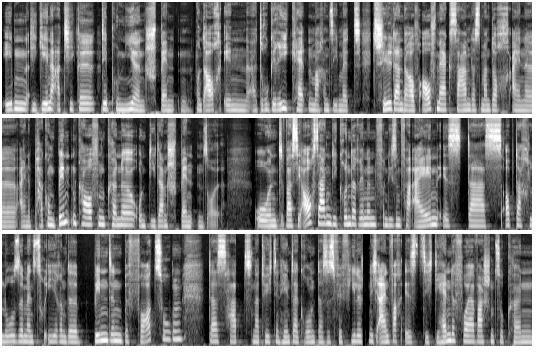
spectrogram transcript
eben Hygieneartikel deponieren, spenden. Und auch in äh, Drogerieketten machen sie mit Schildern darauf aufmerksam, dass man doch eine, eine Packung Binden kaufen könne und die dann spenden soll. Und was sie auch sagen, die Gründerinnen von diesem Verein, ist, dass obdachlose Menstruierende Binden bevorzugen. Das hat natürlich den Hintergrund, dass es für viele nicht einfach ist, sich die Hände vorher waschen zu können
